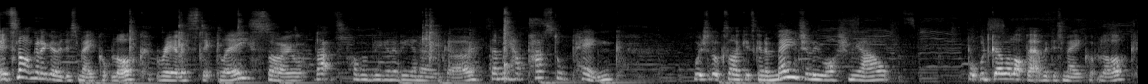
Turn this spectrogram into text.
it's not going to go with this makeup look realistically so that's probably going to be a no-go. Then we have Pastel Pink which looks like it's going to majorly wash me out but would go a lot better with this makeup look.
